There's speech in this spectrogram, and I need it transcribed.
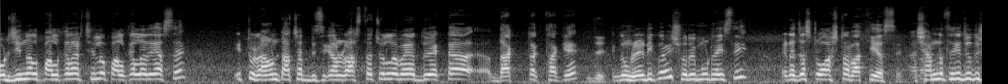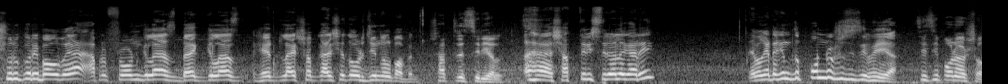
অরিজিনাল পাল কালার ছিল পাল কালারই আছে। একটু রাউন্ড টাচ আপ দিছি কারণ রাস্তা চললে ভাইয়া দু একটা দাগ টাক থাকে। একদম রেডি করে শরীর উঠাইছি এটা জাস্ট ওয়াশটা বাকি আছে। সামনে থেকে যদি শুরু করি বাবু ভাইয়া আপনার front glass back glass headlight সব গাড়ির সাথে অরিজিনাল পাবেন। সাতত্রিশ সিরিয়াল হ্যাঁ সাতত্রিশ সিরিয়ালের গাড়ি। এবং এটা কিন্তু পনেরোশো সিসি ভাইয়া। সিসি পনেরোশো।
